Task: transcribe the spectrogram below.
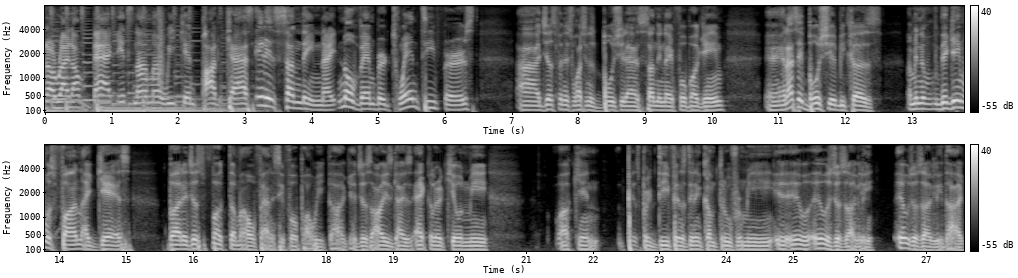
All right, I'm back. It's not my weekend podcast. It is Sunday night, November 21st. I uh, just finished watching this bullshit ass Sunday night football game. And I say bullshit because, I mean, the game was fun, I guess, but it just fucked up my whole fantasy football week, dog. It just, all these guys, Ekeler killed me. Fucking Pittsburgh defense didn't come through for me. It, it, it was just ugly. It was just ugly, dog.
